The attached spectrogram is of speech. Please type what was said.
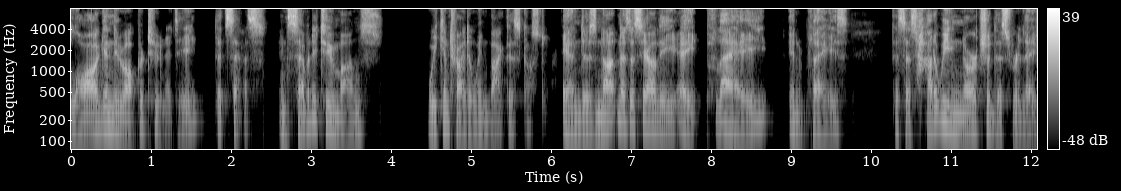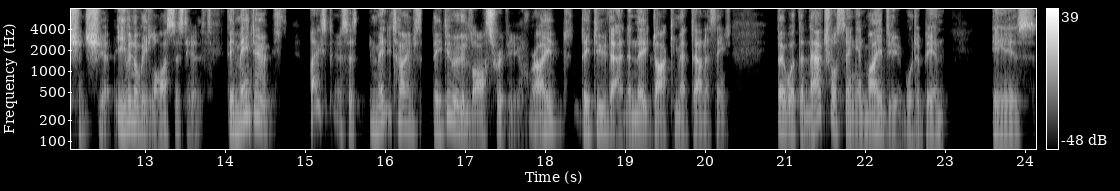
log a new opportunity that says in 72 months, we can try to win back this customer. And there's not necessarily a play in place that says, how do we nurture this relationship? Even though we lost this deal, they may do, my experience is many times they do a loss review, right? They do that and they document down the things. But what the natural thing in my view would have been is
